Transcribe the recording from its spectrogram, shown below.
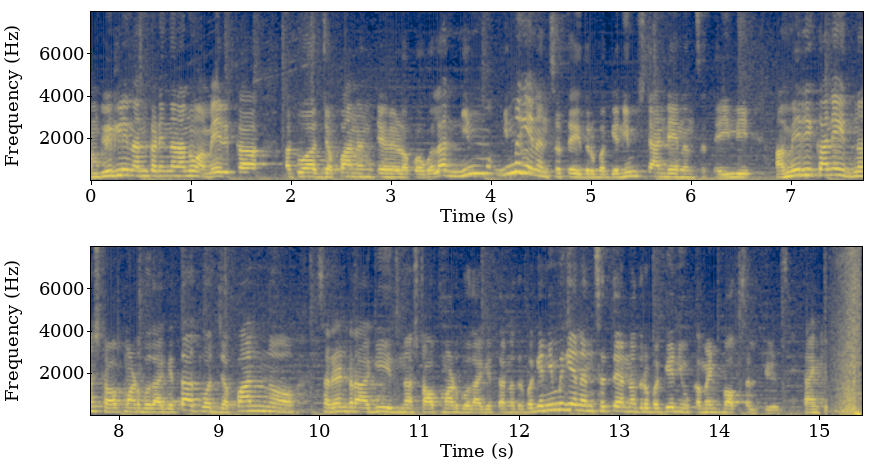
ಕಂಪ್ಲೀಟ್ಲಿ ನನ್ನ ಕಡೆಯಿಂದ ನಾನು ಅಮೇರಿಕಾ ಅಥವಾ ಜಪಾನ್ ಅಂತ ಹೇಳಕ್ ಹೋಗಲ್ಲ. ನಿಮ್, ನಿಮಗೆ ಏನು ಅನ್ಸುತ್ತೆ ಇದ್ರ ಬಗ್ಗೆ? ನಿಮ್ಮ ಸ್ಟ್ಯಾಂಡ್ ಏನ್ ಅನ್ಸುತ್ತೆ ಇಲ್ಲಿ ಅಮೇರಿಕಾನೇ ಇದನ್ನ ಸ್ಟಾಪ್ ಮಾಡ್ಬೋದಾಗಿತ್ತಾ ಅಥವಾ ಜಪಾನ್ ಸರೆಂಡರ್ ಆಗಿ ಇದನ್ನ ಸ್ಟಾಪ್ ಮಾಡ್ಬೋದಾಗಿತ್ತು ಅನ್ನೋದ್ರ ಬಗ್ಗೆ ನಿಮಗೆ ಅನ್ಸುತ್ತೆ ಅನ್ನೋದ್ರ ಬಗ್ಗೆ ನೀವು ಕಮೆಂಟ್ ಬಾಕ್ಸ್ ಅಲ್ಲಿ ತಿಳಿಸಿ. ಥ್ಯಾಂಕ್ ಯು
